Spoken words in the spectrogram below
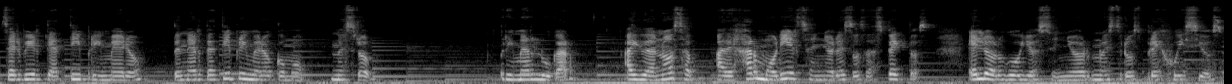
servirte a ti primero, tenerte a ti primero como nuestro primer lugar. Ayúdanos a, dejar morir, Señor, esos aspectos. El orgullo, Señor, nuestros prejuicios,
